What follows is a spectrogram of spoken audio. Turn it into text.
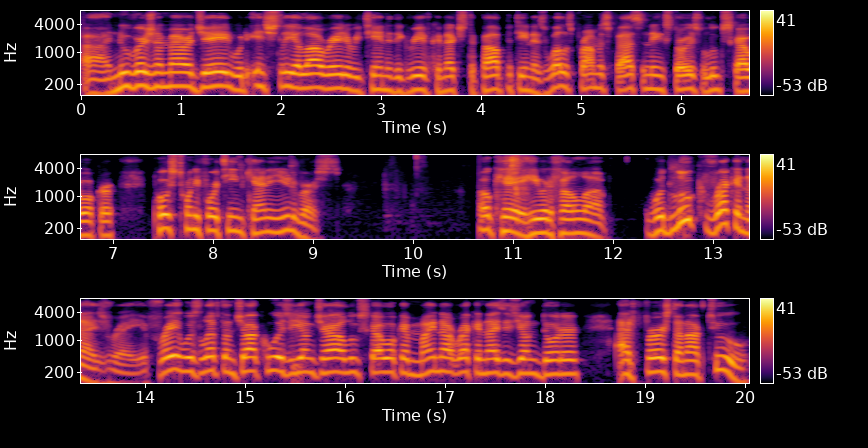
Uh, a new version of Mara Jade would instantly allow Rey to retain a degree of connection to Palpatine, as well as promise fascinating stories for Luke Skywalker post 2014 canon universe. Okay, he would have fell in love. Would Luke recognize Rey? If Rey was left on Jakku as a young child, Luke Skywalker might not recognize his young daughter at first on Ahch-To.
